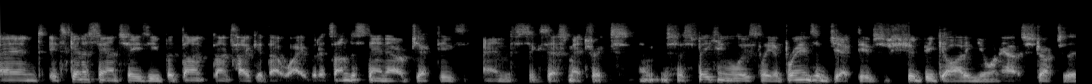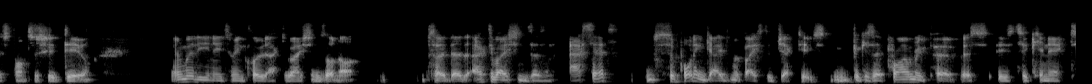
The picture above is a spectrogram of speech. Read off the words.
and it's going to sound cheesy, but don't don't take it that way. But it's understand our objectives and success metrics. Um, so, speaking loosely, a brand's objectives should be guiding you on how to structure their sponsorship deal, and whether you need to include activations or not. So, the activations as an asset support engagement based objectives because their primary purpose is to connect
